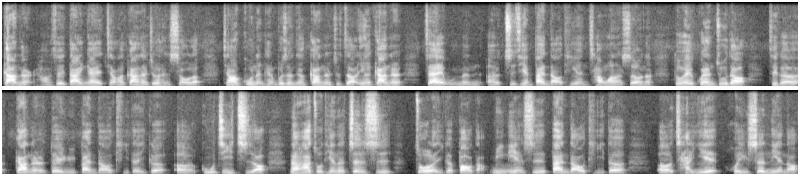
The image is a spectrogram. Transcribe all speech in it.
Garner 哈，所以大家应该讲到 Garner 就很熟了。讲到固能可能不熟，讲 Garner 就知道，因为 Garner 在我们呃之前半导体很畅旺的时候呢，都会关注到这个 Garner 对于半导体的一个呃估计值哦。那他昨天呢正式。做了一个报道，明年是半导体的呃产业回升年哦。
